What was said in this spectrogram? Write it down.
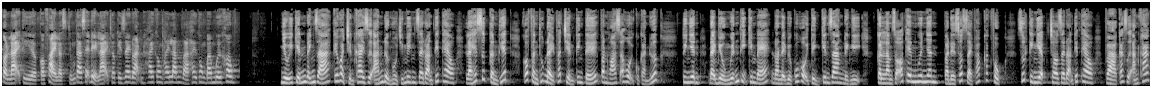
còn lại thì ờ, có phải là chúng ta sẽ để lại cho cái giai đoạn 2025 và 2030 không? Nhiều ý kiến đánh giá kế hoạch triển khai dự án đường Hồ Chí Minh giai đoạn tiếp theo là hết sức cần thiết, góp phần thúc đẩy phát triển kinh tế, văn hóa xã hội của cả nước. Tuy nhiên, đại biểu Nguyễn Thị Kim Bé, đoàn đại biểu Quốc hội tỉnh Kiên Giang đề nghị cần làm rõ thêm nguyên nhân và đề xuất giải pháp khắc phục, rút kinh nghiệm cho giai đoạn tiếp theo và các dự án khác,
